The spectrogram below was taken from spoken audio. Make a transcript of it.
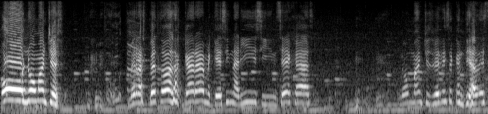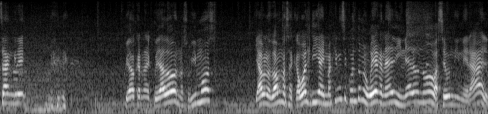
¡Oh, no manches! me raspé toda la cara, me quedé sin nariz, sin cejas. no manches, ven esa cantidad de sangre. Cuidado, carnal, cuidado. Nos subimos. Ya, vámonos, vámonos. Acabó el día. Imagínense cuánto me voy a ganar de dinero. No, va a ser un dineral.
